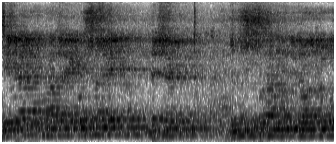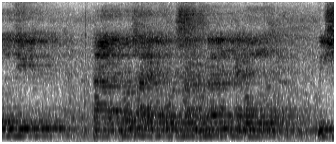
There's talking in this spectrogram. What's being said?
যেটা দু হাজার একুশ সালে দেশের যশস্বী প্রধানমন্ত্রী নরেন্দ্র মোদীজি তার প্রচার এবং প্রসার ঘটান এবং বিশ্ব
